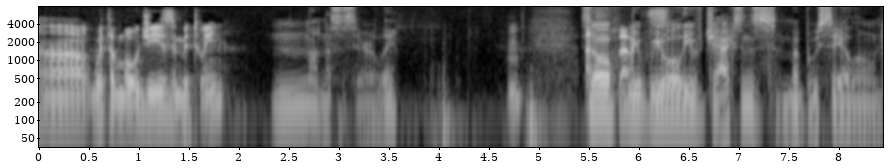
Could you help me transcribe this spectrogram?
Uh, with emojis in between. Mm, Not necessarily. Hmm. So we, we will leave Jackson's Mabuse alone.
